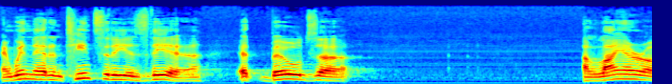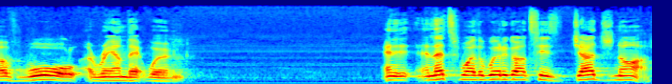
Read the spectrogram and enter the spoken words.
And when that intensity is there, it builds a, a layer of wall around that wound. And, it, and that's why the Word of God says, Judge not,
